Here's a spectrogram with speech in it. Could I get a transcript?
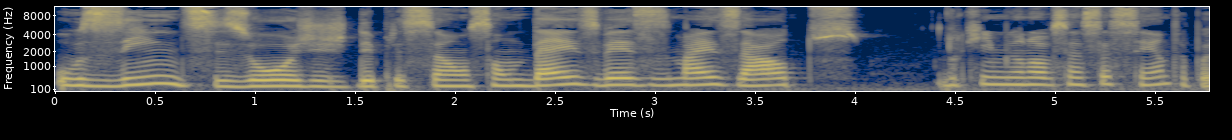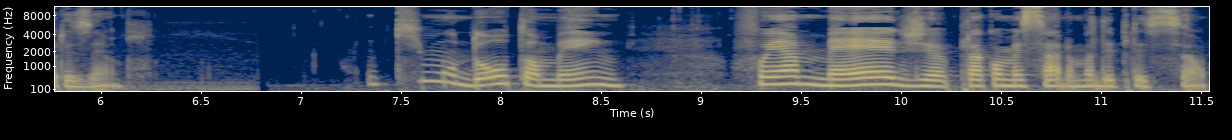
Os índices hoje de depressão são 10 vezes mais altos do que em 1960, por exemplo. O que mudou também foi a média para começar uma depressão.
